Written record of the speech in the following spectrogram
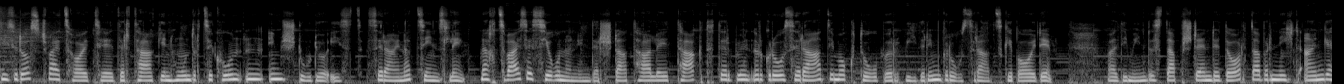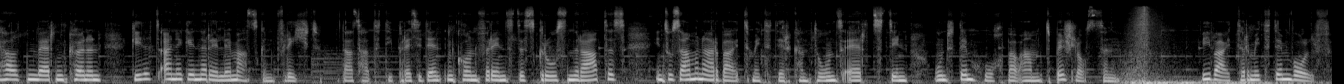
Die Südostschweiz heute, der Tag in 100 Sekunden. Im Studio ist Seraina Zinsli. Nach zwei Sessionen in der Stadthalle tagt der Bündner Grosse Rat im Oktober wieder im Grossratsgebäude. Weil die Mindestabstände dort aber nicht eingehalten werden können, gilt eine generelle Maskenpflicht. Das hat die Präsidentenkonferenz des Grossen Rates in Zusammenarbeit mit der Kantonsärztin und dem Hochbauamt beschlossen. Wie weiter mit dem Wolf?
